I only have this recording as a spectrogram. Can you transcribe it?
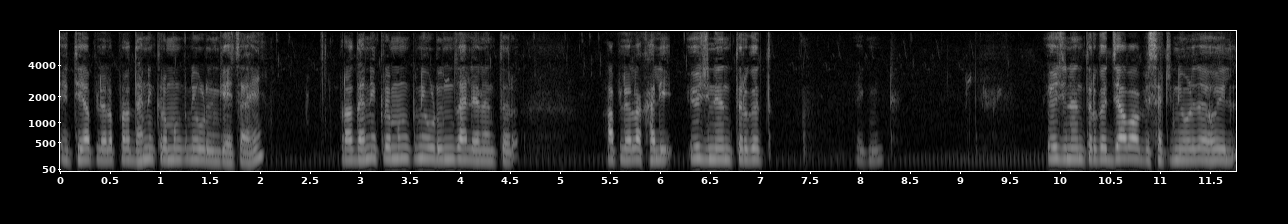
येथे आपल्याला प्राधान्य क्रमांक निवडून घ्यायचा आहे. प्राधान्य क्रमांक निवडून झाल्यानंतर आपल्याला खाली योजनेअंतर्गत एक मिनिट. योजनेअंतर्गत ज्या बाबीसाठी निवड होईल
